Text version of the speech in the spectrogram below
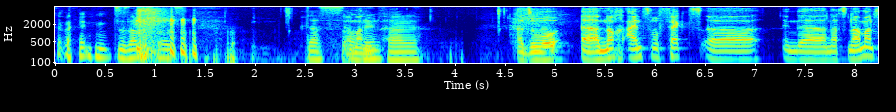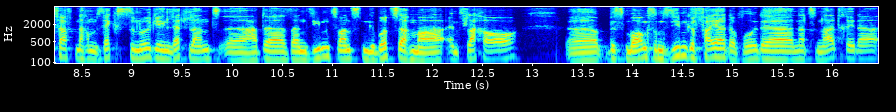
du da hinten zusammenstellst. Das ist Ja, auf Mann. jeden Fall. Also äh, noch ein, zwei Facts. Äh, in der Nationalmannschaft nach dem 6 zu 0 gegen Lettland äh, hat er seinen 27. Geburtstag mal im Flachau äh, bis morgens um 7 gefeiert, obwohl der Nationaltrainer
